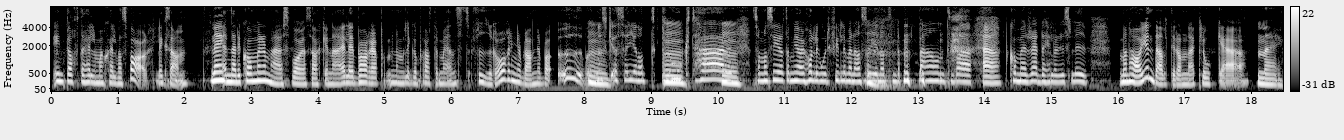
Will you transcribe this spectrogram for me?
inte ofta heller man själv har svar. Liksom. nej. När det kommer de här svåra sakerna eller bara när man ligger och pratar med ens fyraåring ibland. Jag bara, "Ugh, vad- nu Mm. ska jag säga något Mm. klokt här. Mm. Som man ser att de gör i Hollywoodfilmerna och säger något sånt där profound. som Bara, Ja. kommer rädda hela deras liv. Man har ju inte alltid de där kloka... Nej.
